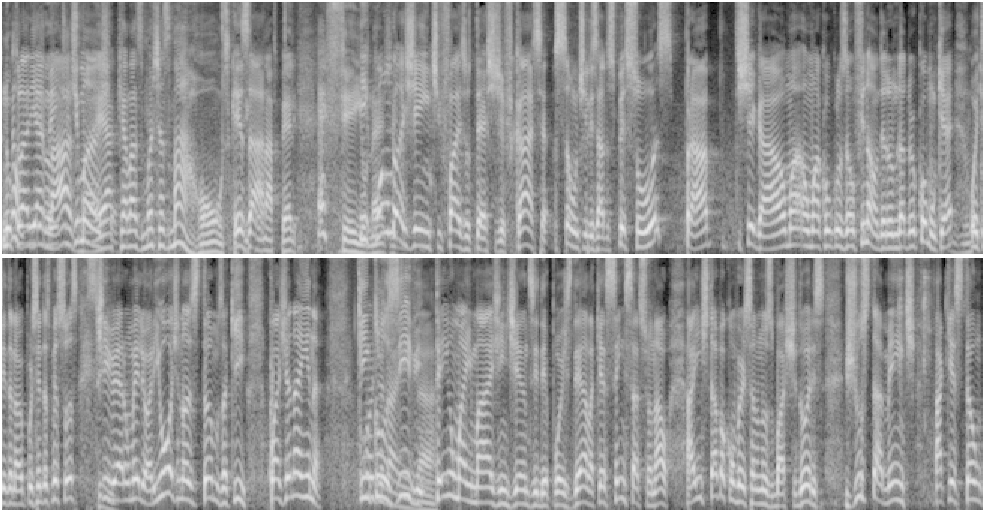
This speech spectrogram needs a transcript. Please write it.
no Não, clareamento melasma de mancha. É aquelas manchas marrons que ficam na pele. É feio, E né? quando gente? a gente faz o teste de eficácia, são utilizadas pessoas para chegar a uma, uma conclusão final, um denominador comum, que é Uhum. 89% das pessoas tiveram melhor. E hoje nós estamos aqui com a Janaína, que Ô, inclusive Janaína. tem uma imagem de antes e depois dela que é sensacional. A gente estava conversando nos bastidores justamente a questão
